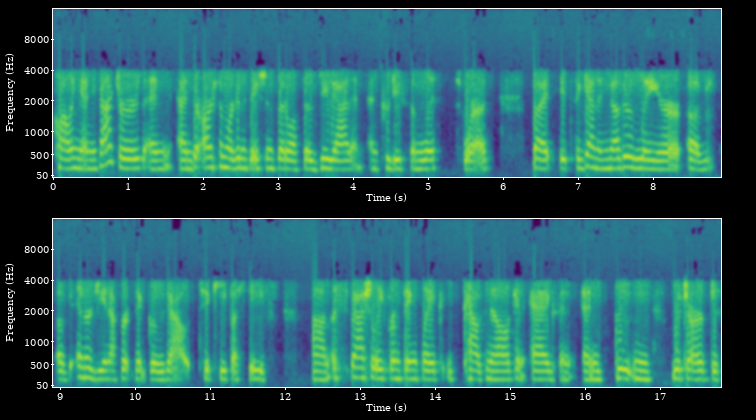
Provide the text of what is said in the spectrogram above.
calling manufacturers, and and there are some organizations that also do that and, and produce some lists for us but it's again another layer of, of energy and effort that goes out to keep us safe, um, especially from things like cow's milk and eggs and, and gluten, which are just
